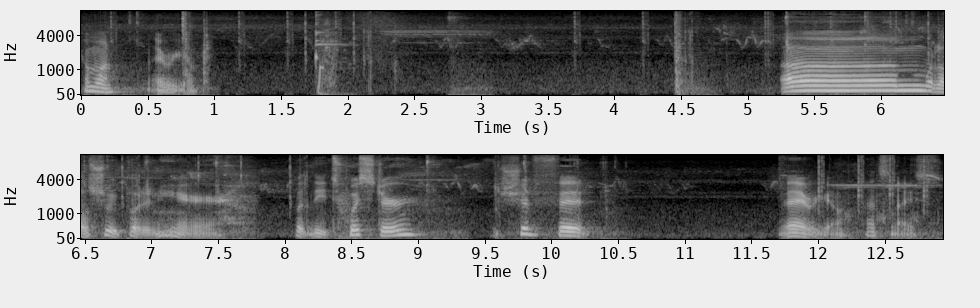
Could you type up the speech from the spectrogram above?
Come on. There we go. Um, what else should we put in here? Put the twister. Should fit. There we go. That's nice.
